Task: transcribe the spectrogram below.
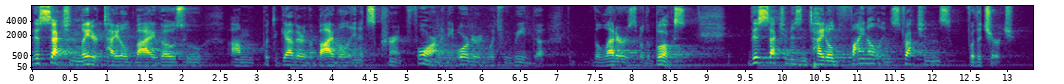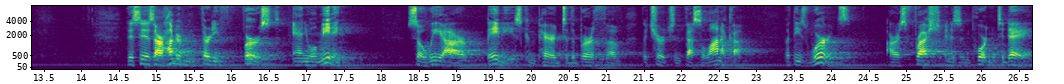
this section, later titled by those who um, put together the Bible in its current form, in the order in which we read the, the, the letters or the books, this section is entitled Final Instructions for the Church. This is our 131st annual meeting, so we are babies compared to the birth of the church in Thessalonica. But these words are as fresh and as important today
